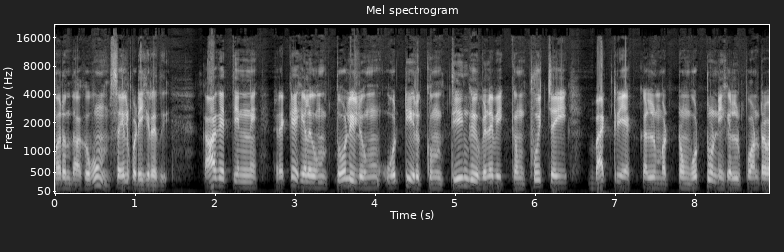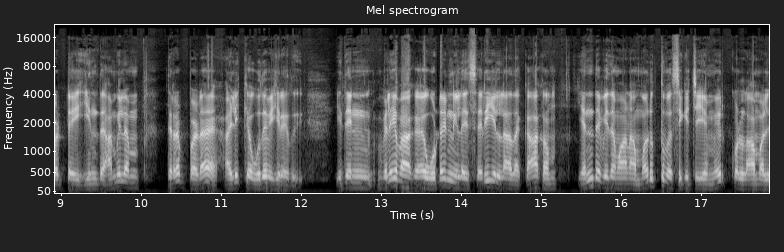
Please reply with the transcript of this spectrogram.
மருந்தாகவும் செயல்படுகிறது. காகத்தின் ரெக்கைகளும் தோலிலும் ஒட்டியிருக்கும் தீங்கு விளைவிக்கும் பூச்சை பாக்டீரியாக்கள் மற்றும் ஒட்டுண்ணிகள் போன்றவற்றை இந்த அமிலம் திறப்பட அழிக்க உதவுகிறது. இதன் விளைவாக உடல்நிலை சரியில்லாத காகம் எந்த விதமான மருத்துவ சிகிச்சையும் மேற்கொள்ளாமல்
